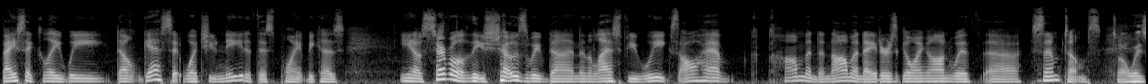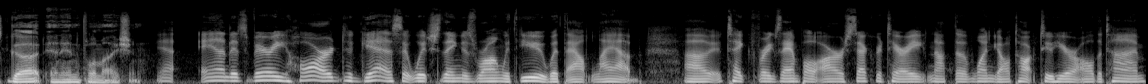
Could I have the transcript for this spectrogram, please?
basically we don't guess at what you need at this point because you know several of these shows we've done in the last few weeks all have common denominators going on with uh, symptoms. It's always gut and inflammation. Yeah. And it's very hard to guess at which thing is wrong with you without lab. Uh, take for example our secretary not the one y'all talk to here all the time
